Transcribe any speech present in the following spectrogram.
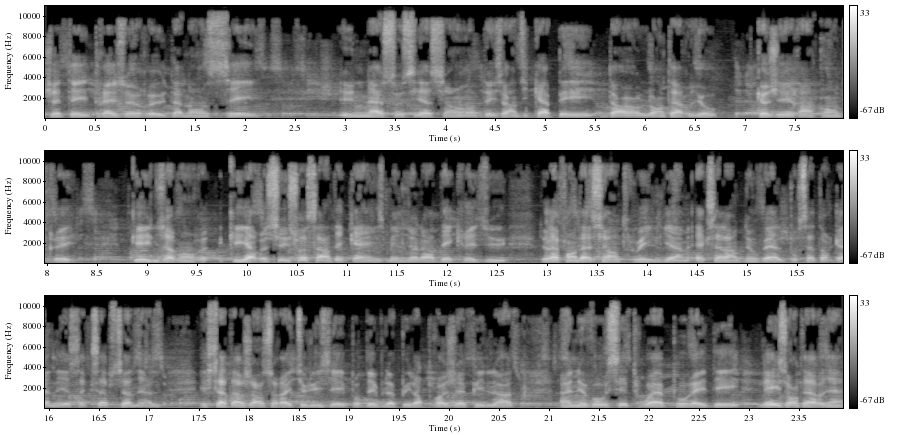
j'étais très heureux d'annoncer une association des handicapés dans l'Ontario que j'ai rencontrée qui, a reçu 75 000 des crédits de la Fondation Trillium. Excellente nouvelle pour cet organisme exceptionnel. Et cet argent sera utilisé pour développer leur projet pilote, un nouveau site Web pour aider les Ontariens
